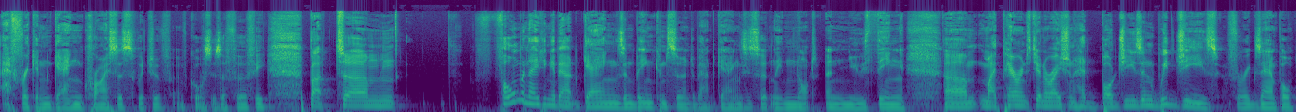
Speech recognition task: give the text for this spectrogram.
African gang crisis, which of, of course is a furphy. But um, fulminating about gangs and being concerned about gangs is certainly not a new thing. Um, my parents' generation had bodgies and widgies, for example.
